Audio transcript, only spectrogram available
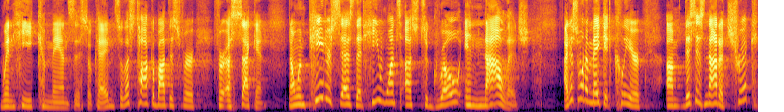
when he commands this, okay? So let's talk about this for, for a second. Now, when Peter says that he wants us to grow in knowledge, I just want to make it clear um, this is not a trick.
